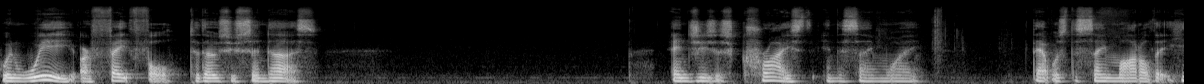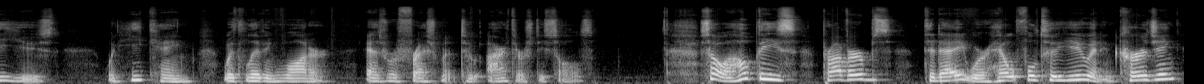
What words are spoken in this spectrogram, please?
when we are faithful to those who send us. and Jesus Christ in the same way. That was the same model that he used when he came with living water as refreshment to our thirsty souls. So I hope these proverbs today were helpful to you and encouraging.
